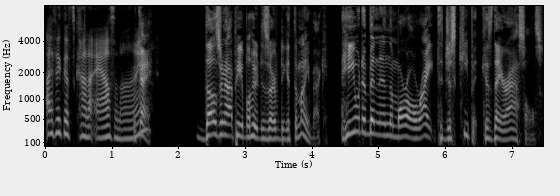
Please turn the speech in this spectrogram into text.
I think that's kind of asinine. Okay. Those are not people who deserve to get the money back. He would have been in the moral right to just keep it because they are assholes.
